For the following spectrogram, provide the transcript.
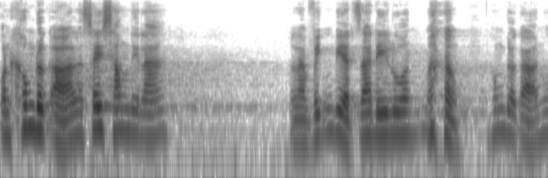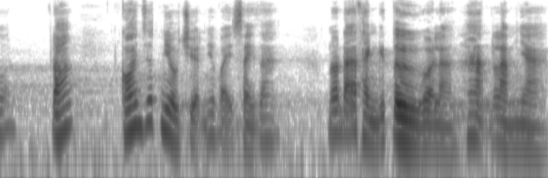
Còn không được ở là xây xong thì là là vĩnh biệt ra đi luôn, không được ở luôn. Đó, có rất nhiều chuyện như vậy xảy ra. Nó đã thành cái từ gọi là hạn làm nhà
